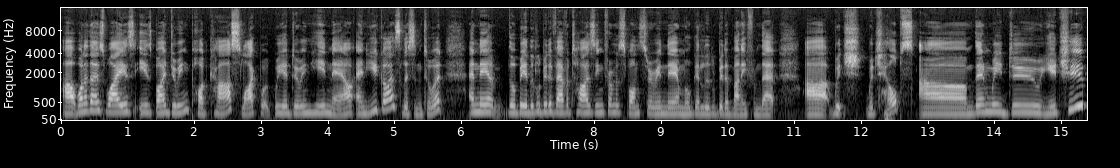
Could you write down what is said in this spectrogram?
Uh, one of those ways is by doing podcasts like what we are doing here now, and you guys listen to it, and there there'll be a little bit of advertising from a sponsor in there, and we'll get a little bit of money from that, uh, which which helps. Um, then we do YouTube,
